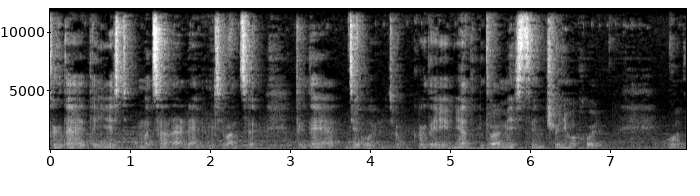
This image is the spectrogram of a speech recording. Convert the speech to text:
Когда это есть эмоциональная мотивация, тогда я делаю видео. Когда ее нет, два месяца ничего не выходит. Вот.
